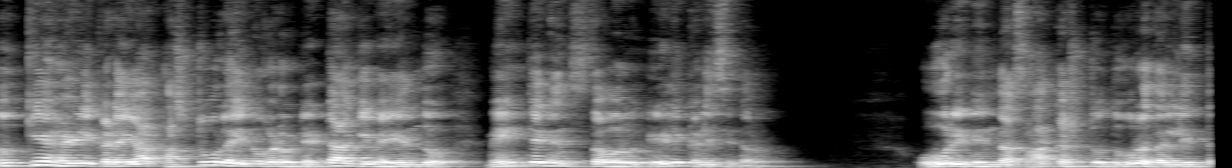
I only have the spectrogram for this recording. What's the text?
ನುಗ್ಗೇಹಳ್ಳಿ ಕಡೆಯ ಅಷ್ಟೂ ಲೈನುಗಳು ಡೆಡ್ ಆಗಿವೆ ಎಂದು ಮೇಂಟೆನೆನ್ಸ್ನವರು ಹೇಳಿ ಕಳಿಸಿದರು. ಊರಿನಿಂದ ಸಾಕಷ್ಟು ದೂರದಲ್ಲಿದ್ದ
